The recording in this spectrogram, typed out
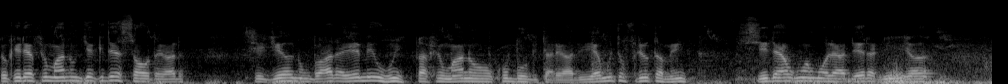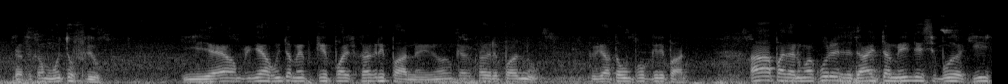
Eu queria filmar num dia que der sol, tá ligado? Esse dia nublado aí é meio ruim pra filmar no, com bug, tá ligado? E é muito frio também. Se der alguma molhadeira ali, já, já fica muito frio. E é, e é ruim também porque pode ficar gripado, né? Eu não quero ficar gripado não. Porque eu já tô um pouco gripado. Ah, rapaziada, uma curiosidade também desse bug aqui.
